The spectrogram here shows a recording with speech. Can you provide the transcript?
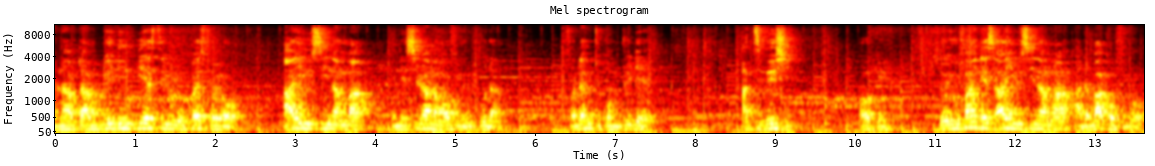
And after upgrading, DSTV request for your IUC number and the serial number of your decoder for them to complete the activation. Okay, so you will find this IUC number at the back of your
